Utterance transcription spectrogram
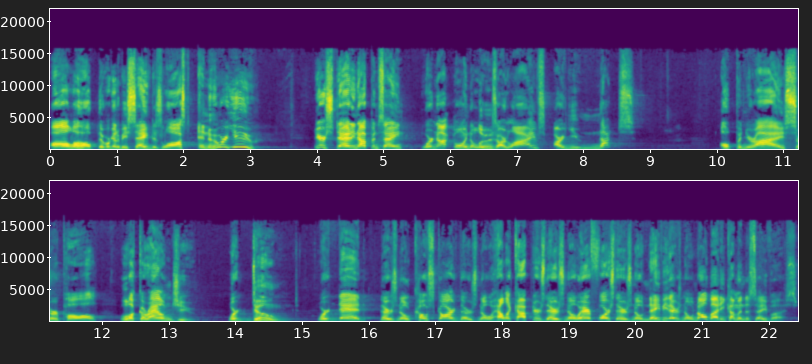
All the hope that we're going to be saved is lost, and who are you? You're standing up and saying, we're not going to lose our lives? Are you nuts? Open your eyes, Sir Paul. Look around you. We're doomed. We're dead. There's no Coast Guard. There's no helicopters. There's no Air Force. There's no Navy. There's no nobody coming to save us.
